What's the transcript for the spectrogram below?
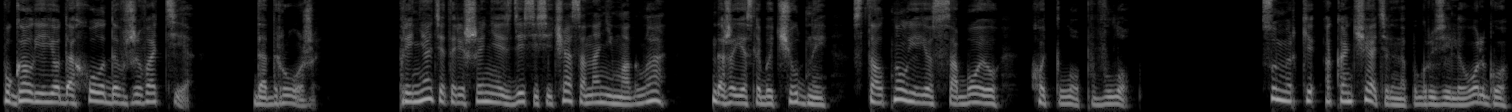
пугал ее до холода в животе, до дрожи. Принять это решение здесь и сейчас она не могла, даже если бы чудный столкнул ее с собою хоть лоб в лоб. Сумерки окончательно погрузили Ольгу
